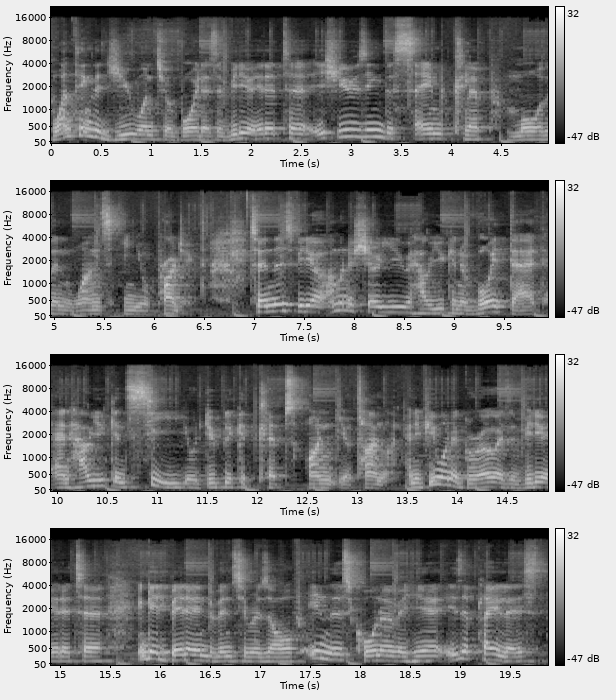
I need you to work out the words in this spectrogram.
One thing that you want to avoid as a video editor is using the same clip more than once in your project. So in this video, I'm going to show you how you can avoid that and how you can see your duplicate clips on your timeline. And if you want to grow as a video editor and get better in DaVinci Resolve, in this corner over here is a playlist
